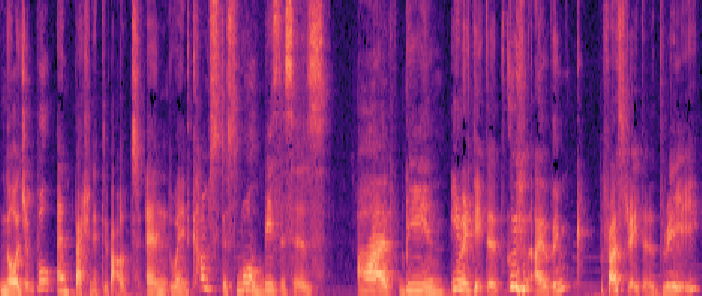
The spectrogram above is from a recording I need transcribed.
knowledgeable and passionate about. And when it comes to small businesses, I've been irritated, I think, frustrated, really,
